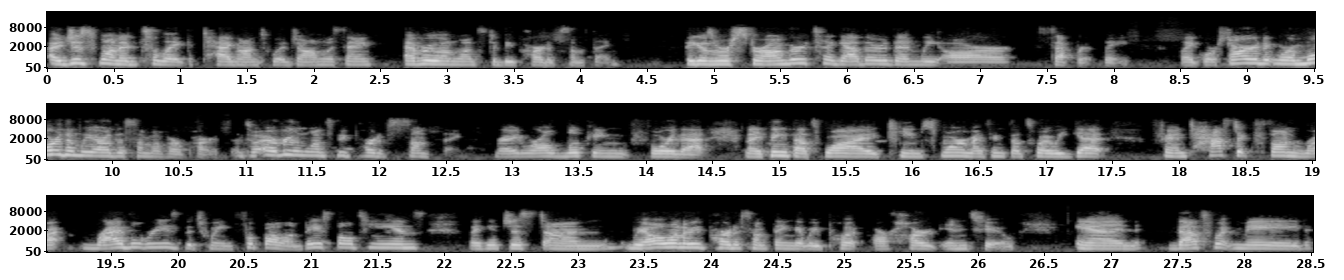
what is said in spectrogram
I just wanted to like tag on to what John was saying. Everyone wants to be part of something because we're stronger together than we are separately. Like we're starting, we're more than we are the sum of our parts. And so everyone wants to be part of something, right? We're all looking for that. And I think that's why teams form. I think that's why we get fantastic fun ri- rivalries between football and baseball teams. Like it just um, we all want to be part of something that we put our heart into. And that's what made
